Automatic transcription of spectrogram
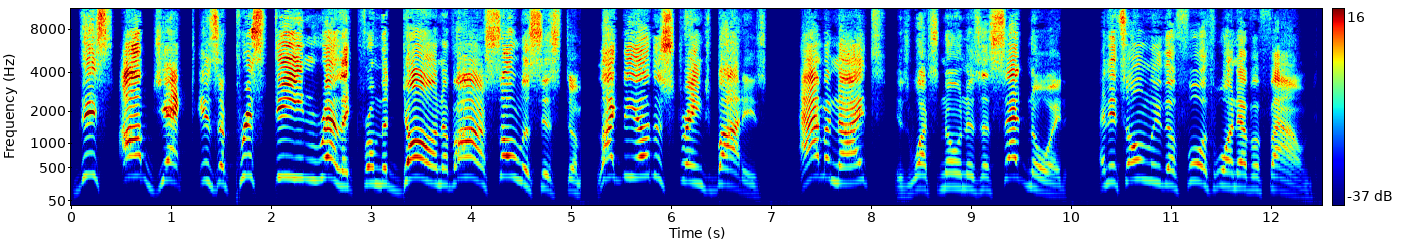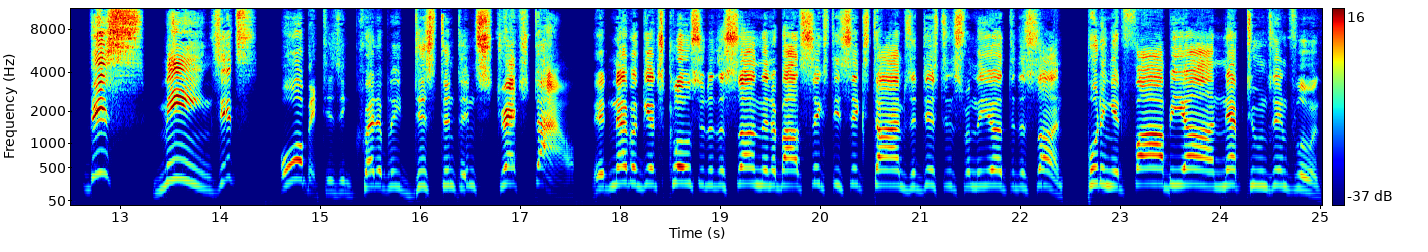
This object is a pristine relic from the dawn of our solar system. Like the other strange bodies, Ammonite is what's known as a sednoid, and it's only the fourth one ever found. This means its orbit is incredibly distant and stretched out. It never gets closer to the sun than about 66 times the distance from the Earth to the sun, putting it far beyond Neptune's influence.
